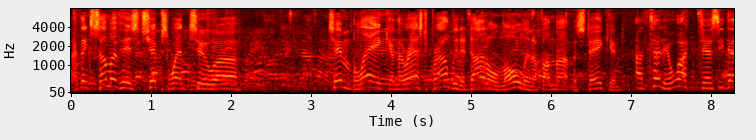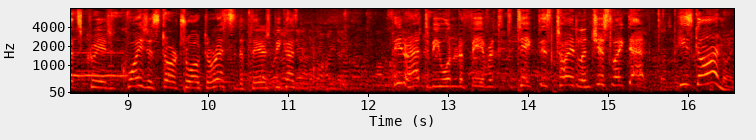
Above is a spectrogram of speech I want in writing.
I think some of his chips went to uh, Tim Blake, and the rest probably to Donald Nolan, if I'm not mistaken. I'll tell you what, Jesse, that's created quite a stir throughout the rest of the players because Peter had to be one of the favourites to take this title, and just like that, he's gone.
